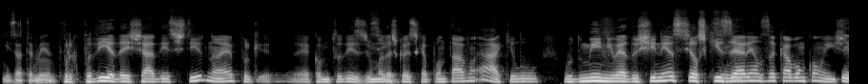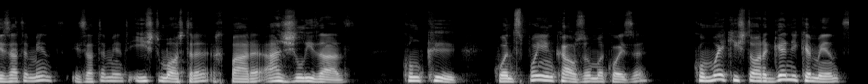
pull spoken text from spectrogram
Exatamente. Porque podia deixar de existir, não é? Porque é como tu dizes, uma Sim. das coisas que apontavam, ah, aquilo, o domínio é dos chineses, se eles quiserem, Sim. eles acabam com isto. Exatamente, exatamente. E isto mostra, repara, a agilidade com que quando se põe em causa uma coisa, como é que isto organicamente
